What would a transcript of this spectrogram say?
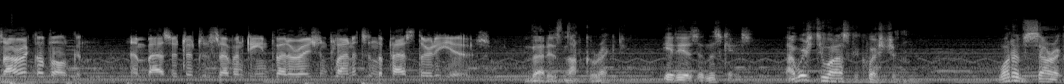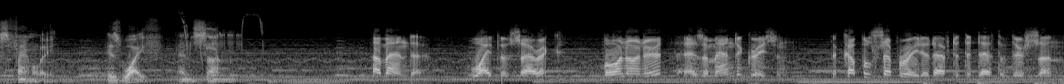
Sarek the Vulcan, ambassador to 17 Federation planets in the past 30 years. That is not correct. It is in this case. I wish to ask a question. What of Sarek's family, his wife and son? Amanda, wife of Sarek, born on Earth as Amanda Grayson. The couple separated after the death of their son.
